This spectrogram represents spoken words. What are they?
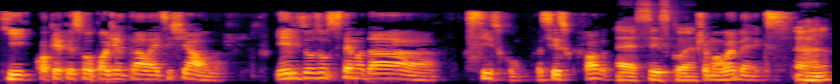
que qualquer pessoa pode entrar lá e assistir a aula. E eles usam o sistema da Cisco. É Cisco que fala? É, Cisco, é. Chama WebEx. Uhum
